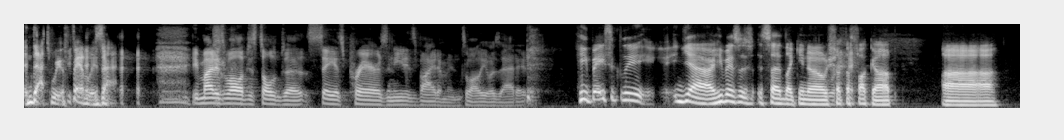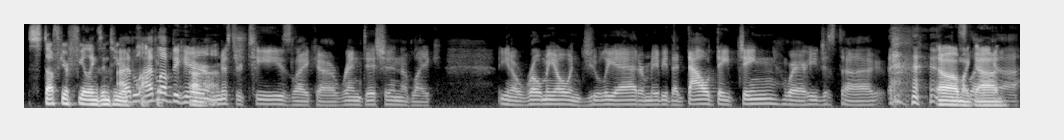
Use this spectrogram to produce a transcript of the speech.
and that's where your family's at." he might as well have just told him to say his prayers and eat his vitamins while he was at it. He basically, yeah, he basically said like, you know, shut the fuck up, uh, stuff your feelings into your I'd, pocket. I'd love to hear Uh, Mr. T's like uh, rendition of like, you know, Romeo and Juliet, or maybe the Dao De Jing, where he just. Uh, Oh my like, God.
